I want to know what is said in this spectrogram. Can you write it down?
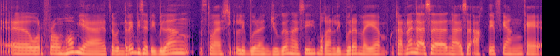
eh, work from home ya sebenarnya bisa dibilang slash liburan juga nggak sih? Bukan liburan lah ya, karena nggak se nggak seaktif yang kayak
